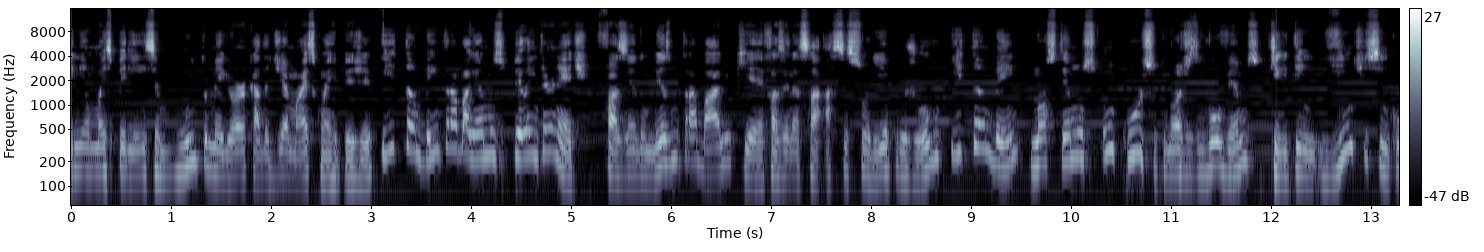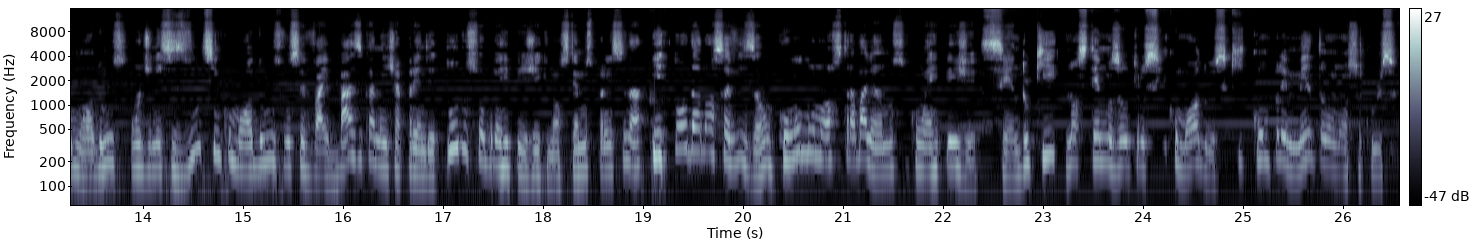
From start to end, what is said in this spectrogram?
tenha uma experiência muito melhor cada dia mais com RPG. E também trabalhamos pela internet, fazendo o mesmo trabalho que é fazendo essa assessoria para o jogo. E também nós temos um curso que nós desenvolvemos que ele tem 25 módulos, onde nesses 25 módulos você vai basicamente aprender tudo sobre RPG que nós temos para ensinar e toda a nossa visão como nós trabalhamos com RPG. Sendo que nós temos outros 5 módulos que complementam o nosso curso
